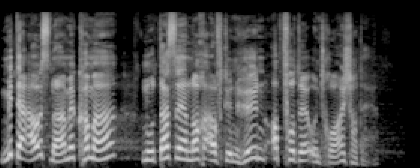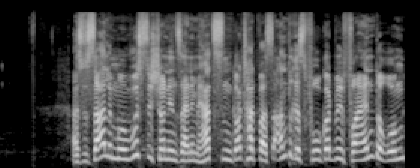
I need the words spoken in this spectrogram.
mit der Ausnahme, Komma, nur dass er noch auf den Höhen opferte und räucherte. Also Salomo wusste schon in seinem Herzen, Gott hat was anderes vor, Gott will Veränderung,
